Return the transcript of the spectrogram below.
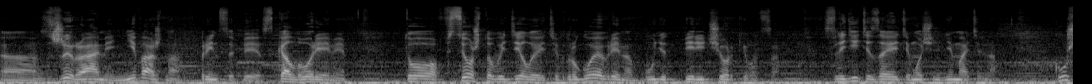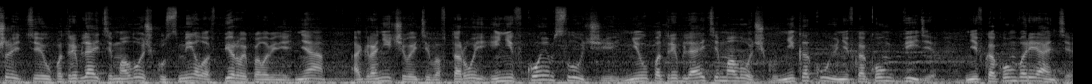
э, с жирами, неважно, в принципе, с калориями, то все, что вы делаете в другое время, будет перечеркиваться. Следите за этим очень внимательно. Кушайте, употребляйте молочку смело в первой половине дня, ограничивайте во второй и ни в коем случае не употребляйте молочку никакую, ни в каком виде, ни в каком варианте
